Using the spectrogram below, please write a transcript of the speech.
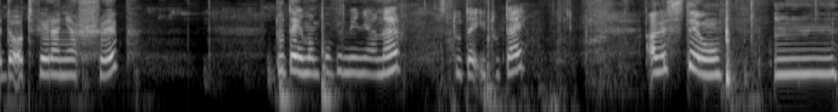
y, do otwierania szyb. Tutaj mam powymieniane, tutaj i tutaj. Ale z tyłu, mm,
